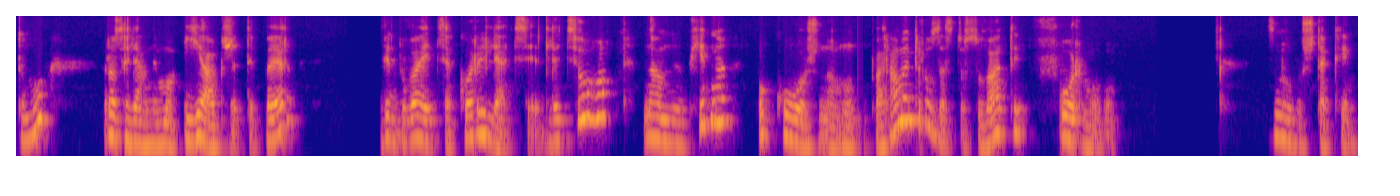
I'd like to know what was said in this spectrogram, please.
тому розглянемо, як же тепер відбувається кореляція. Для цього нам необхідно по кожному параметру застосувати формулу. Знову ж таки,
